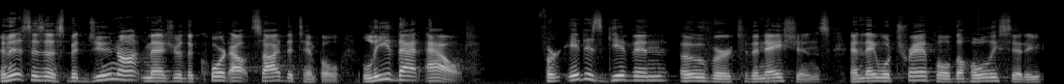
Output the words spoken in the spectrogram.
And then it says this But do not measure the court outside the temple, leave that out. For it is given over to the nations, and they will trample the holy city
